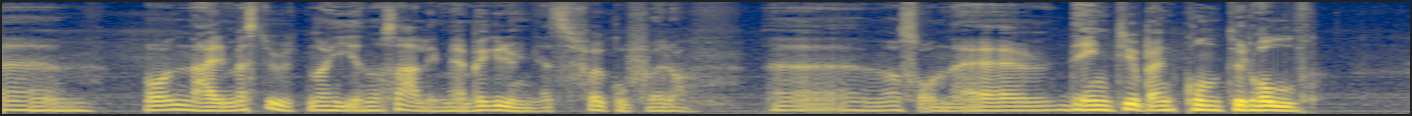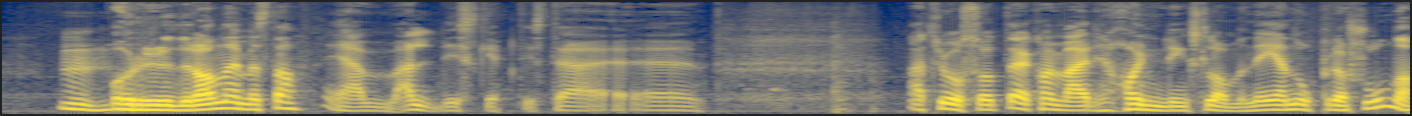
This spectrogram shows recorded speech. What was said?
Eh, og nærmest uten å gi noe særlig med begrunnelse for hvorfor. Og, eh, og sånn, eh, den typen kontroll. Ordrer nærmest, da, er jeg veldig skeptisk til. Eh, Jeg tror også at det kan være handlingslammende i en operasjon, da,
